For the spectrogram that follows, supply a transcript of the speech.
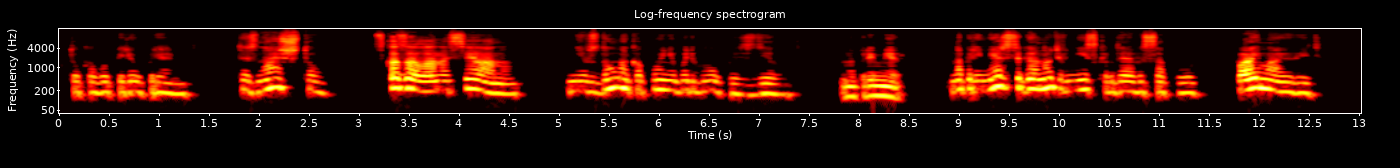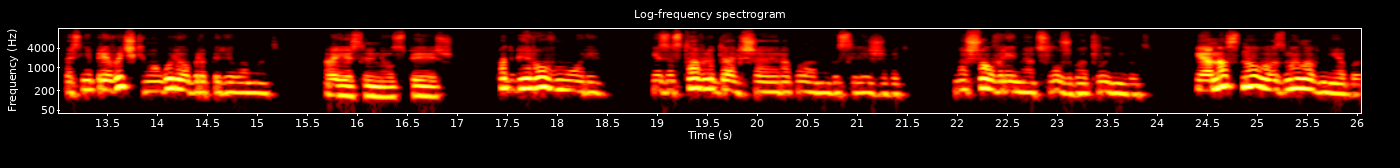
кто кого переупрямит. Ты знаешь что? Сказала она Сиану. Не вздумай какую-нибудь глупость сделать. Например? Например, сигануть вниз, когда я высоко. Поймаю ведь. А с непривычки могу ребра переломать. А если не успеешь? Подберу в море и заставлю дальше аэропланы выслеживать. Нашел время от службы отлынивать. И она снова взмыла в небо,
